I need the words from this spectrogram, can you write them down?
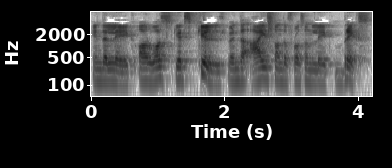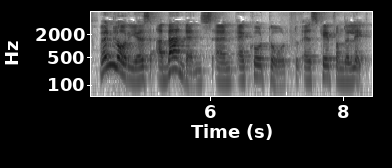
in the lake or was gets killed when the ice on the frozen lake breaks. Vainglorious abandons an echo toad to escape from the lake.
